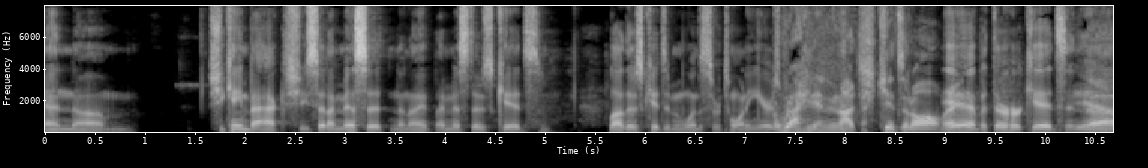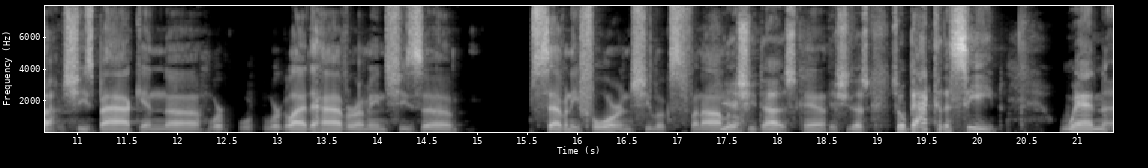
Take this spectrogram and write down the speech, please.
And um, she came back. She said, "I miss it, and I I miss those kids." A lot of those kids have been with us for twenty years. but- Right, and they're not kids at all, right? Yeah, but they're her kids, and Yeah. uh, she's back, and uh, we're we're glad to have her. I mean, she's uh, seventy four, and she looks phenomenal. Yeah, she does. Yeah. Yeah, she does. So back to the seed. When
